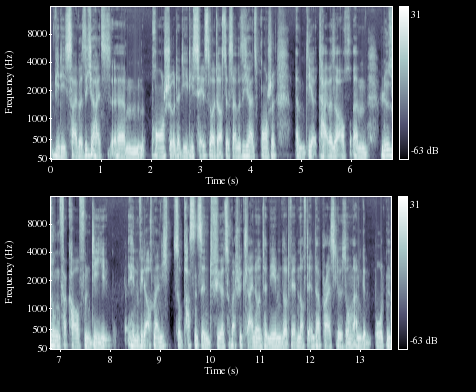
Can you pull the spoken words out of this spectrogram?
wie die Cybersicherheitsbranche ähm, oder die, die Sales-Leute aus der Cybersicherheitsbranche, ähm, die teilweise auch ähm, Lösungen verkaufen, die hin und wieder auch mal nicht so passend sind für zum Beispiel kleine Unternehmen. Dort werden oft Enterprise-Lösungen angeboten,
